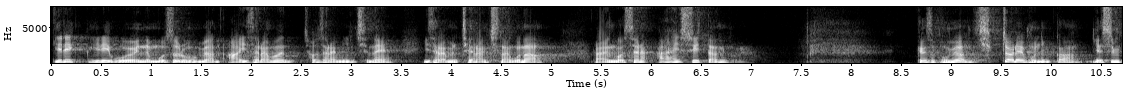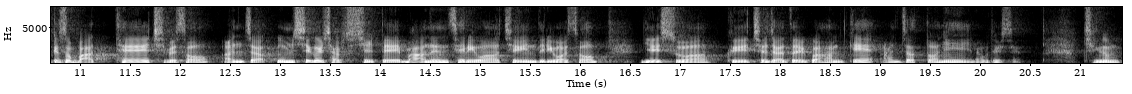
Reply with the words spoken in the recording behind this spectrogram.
끼리끼리 모여 있는 모습을 보면 아 이 사람은 저 사람이 친해, 이 사람은 쟤랑 친하구나 라는 것을 알 수 있다는 거예요. 그래서 보면 10절에 보니까 예수님께서 마태의 집에서 앉아 음식을 잡수실 때 많은 세리와 죄인들이 와서 예수와 그의 제자들과 함께 앉았더니 라고 되어 있어요. 지금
